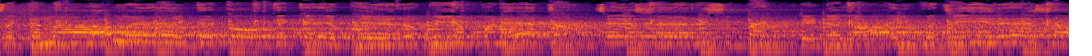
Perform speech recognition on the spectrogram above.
सकना एक कोक के फिर भी अपने चाचे से रिस्पेक्ट डलाई जी रे सा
